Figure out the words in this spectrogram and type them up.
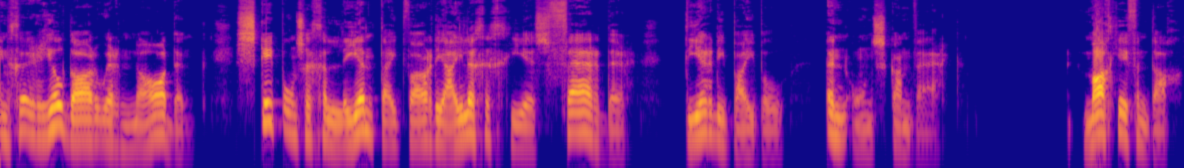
en gereeld daaroor nadink, skep ons 'n geleentheid waar die Heilige Gees verder deur die Bybel in ons kan werk. Mag jy vandag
